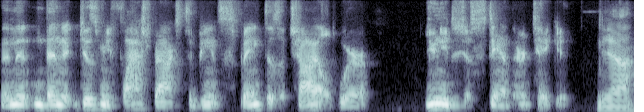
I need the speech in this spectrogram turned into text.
and then, and then it gives me flashbacks to being spanked as a child where you need to just stand there and take it. Yeah,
